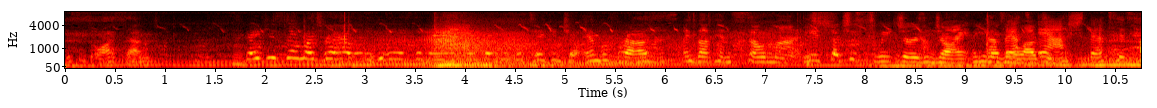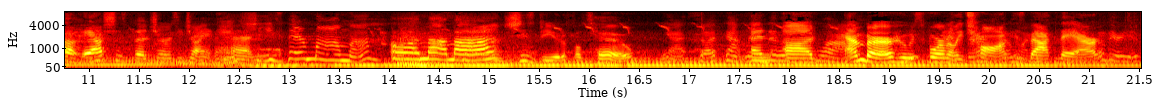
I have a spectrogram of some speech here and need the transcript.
This is awesome. Thank you so much for having giving us the and Thank you for taking Ember for us. I love him so much. He's such a sweet Jersey giant. He oh, Now wasn't allowed that's to. Ash. That's his Oh. Ash is the Jersey giant hen. she's their mama. Oh, mama. She's beautiful too. Yeah, so I've got my And little uh. Ember, who is formerly Chonk, is back Oh, there. there he is.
